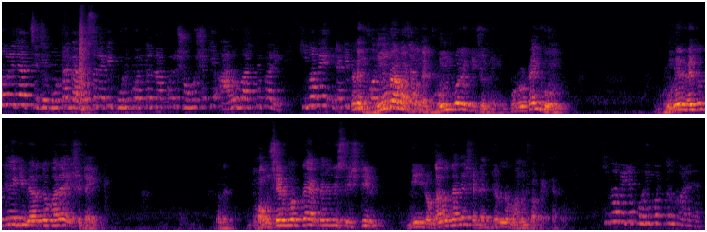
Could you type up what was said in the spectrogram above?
ধরে যাচ্ছে যে গোটা ব্যবস্থাটাকে পরিবর্তন না করলে সমস্যা কি আরও বাড়তে পারে? কীভাবে এটাকে মানে ঘুম আবার কোথায়? ঘুম বলে কিছু নেই পুরোটাই ঘুম। ঘুমের ভেতর থেকে কি বেরোতে পারে? সেটাই। মানে ধ্বংসের মধ্যে একটা যদি সৃষ্টির বীজ ঢোকানো থাকে সেটার জন্য মানুষ অপেক্ষা করছে। কীভাবে এটা পরিবর্তন করা যাবে?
